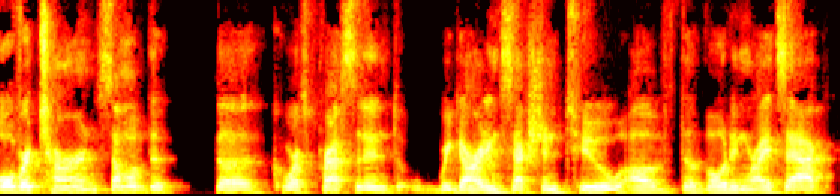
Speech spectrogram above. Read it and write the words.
overturn some of the the court's precedent regarding Section 2 of the Voting Rights Act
